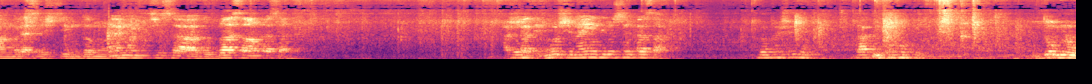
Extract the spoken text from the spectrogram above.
am vrea să știm, domnul Neamăn, ce s-a dublat sau încasat. Așa de mult și înainte nu sunt încasat. Domnul președinte, dacă nu mă Domnul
